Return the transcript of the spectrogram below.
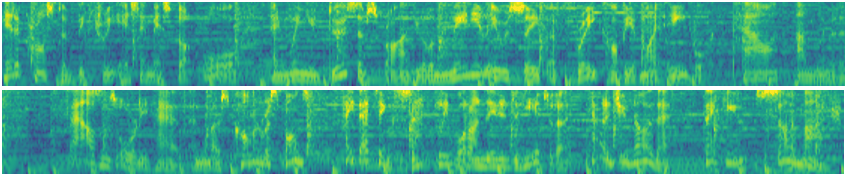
head across to victorysms.org and when you do subscribe, you'll immediately receive a free copy of my ebook, Power Unlimited. Thousands already have, and the most common response hey, that's exactly what I needed to hear today. How did you know that? Thank you so much.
